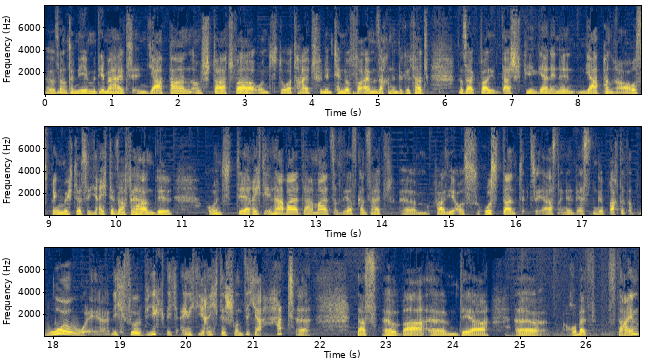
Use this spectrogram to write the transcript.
äh, sein Unternehmen, mit dem er halt in Japan am Start war und dort halt für Nintendo vor allem Sachen entwickelt hat, dass er quasi das Spiel gerne in, in Japan rausbringen möchte, dass er die Rechte dafür haben will und der rechte Inhaber damals, also der das Ganze halt ähm, quasi aus Russland zuerst in den Westen gebracht hat, obwohl er nicht so wirklich eigentlich die Rechte schon sicher hatte, das äh, war ähm, der äh, Robert Stein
